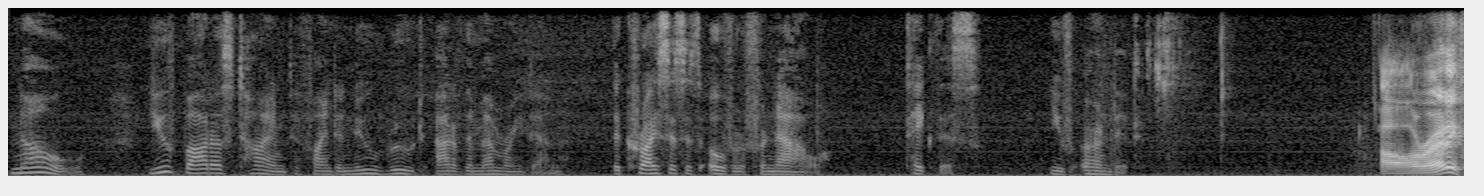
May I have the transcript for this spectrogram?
No. You've bought us time to find a new route out of the memory den. The crisis is over for now. Take this. You've earned it. Alrighty.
